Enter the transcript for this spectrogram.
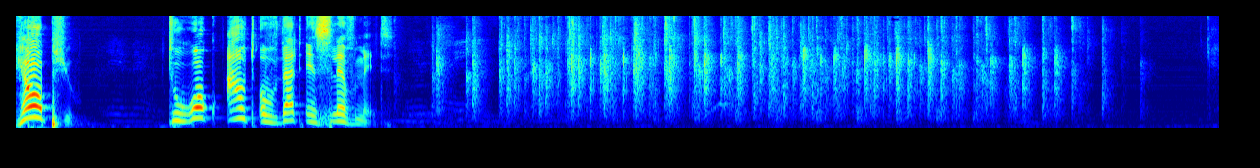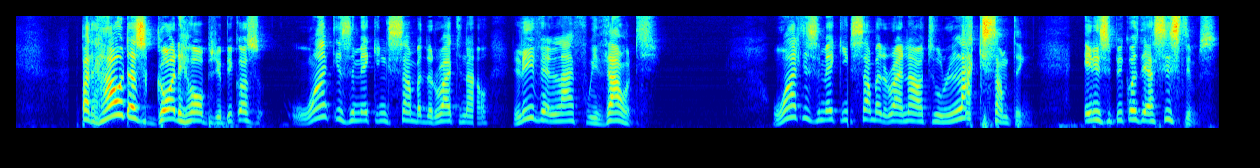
help you to walk out of that enslavement. But how does God help you? Because what is making somebody right now live a life without? What is making somebody right now to lack something? It is because there are systems.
